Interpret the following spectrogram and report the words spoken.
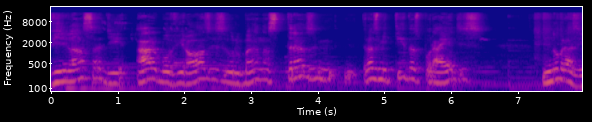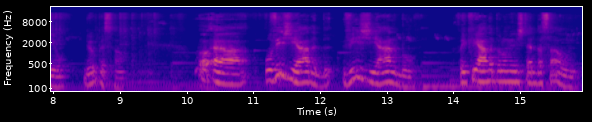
Vigilância de arboviroses urbanas trans, transmitidas por Aedes no Brasil, viu pessoal? O Vigiarbo, Vigiarbo foi criada pelo Ministério da Saúde,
